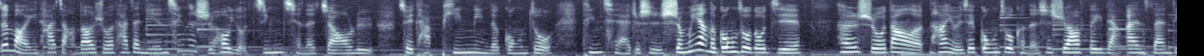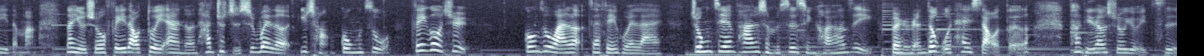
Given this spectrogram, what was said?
曾宝仪她讲到说，她在年轻的时候有金钱的焦虑，所以她拼命的工作，听起来就是什么样的工作都接。她是说到了，她有一些工作可能是需要飞两岸三地的嘛，那有时候飞到对岸呢，她就只是为了一场工作飞过去，工作完了再飞回来，中间发生什么事情，好像自己本人都不太晓得。她提到说有一次。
